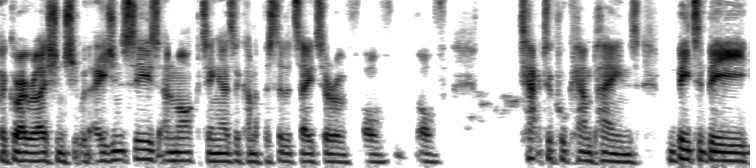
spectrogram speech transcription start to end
a great relationship with agencies and marketing as a kind of facilitator of of, of tactical campaigns. B2B,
